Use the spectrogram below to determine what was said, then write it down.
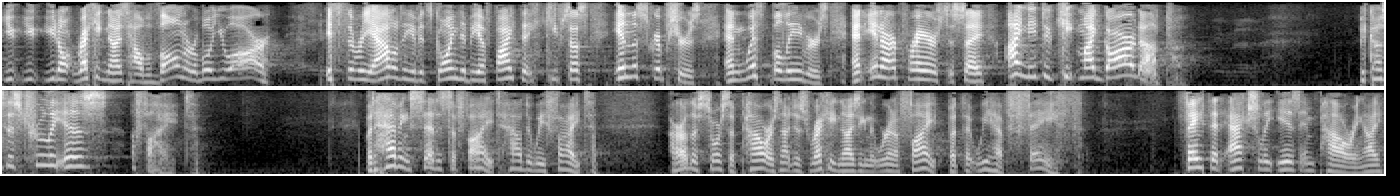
you, you don't recognize how vulnerable you are. It's the reality of it's going to be a fight that keeps us in the scriptures and with believers and in our prayers to say, I need to keep my guard up. Because this truly is a fight. But having said it's a fight, how do we fight? Our other source of power is not just recognizing that we're in a fight, but that we have faith. Faith that actually is empowering. I,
